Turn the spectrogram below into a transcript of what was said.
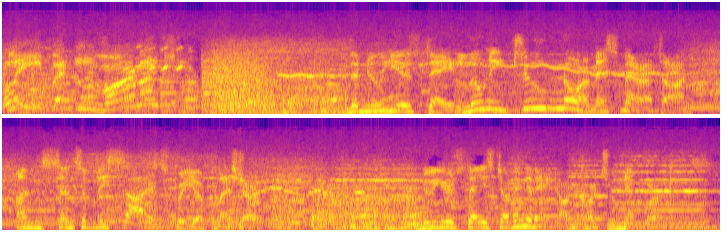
flea-bitten varmint! The New Year's Day Looney Toonormous Marathon. Unsensibly sized for your pleasure. New Year's Day starting at 8 on Cartoon Network.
